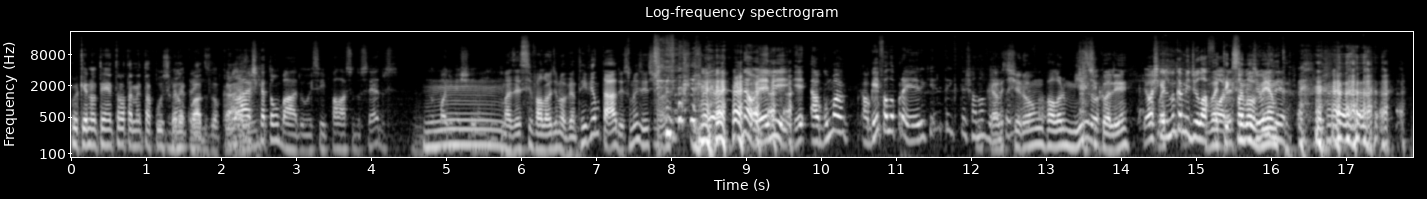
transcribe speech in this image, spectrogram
Porque não tem tratamento acústico Não adequado tem. dos locais. E lá né? acho que é tombado esse Palácio dos Cedros. não pode mexer. Hum. Mas esse valor de 90 é inventado, isso não existe, né? Não, ele, ele- alguma, alguém falou pra ele que ele tem que deixar O 90. cara e- tirou um valor místico ali. Eu acho que ele nunca mediu lá Vai fora, ter ele que só ser mediu ali 90. dentro.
